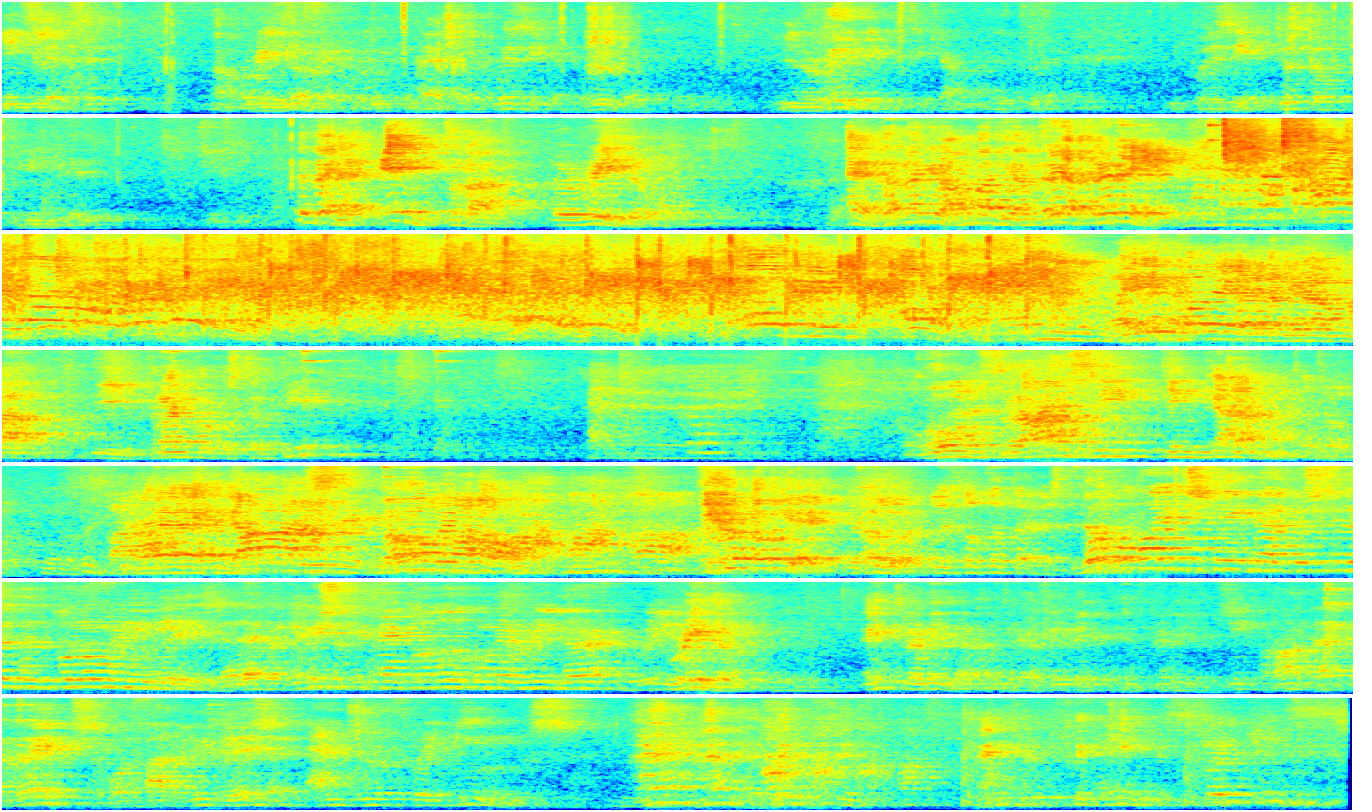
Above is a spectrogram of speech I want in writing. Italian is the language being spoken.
in inglese, no? Che legge la poesia, il reading si chiama lettura di poesia, giusto? In inglese. Ebbene, entra il reader, è l'anagramma di Andrea Trerè. E qual è l'anagramma di Franco Costantino? Con frasi d'incanto. Eh, no, Le sottotesto. Dopo poi ti spiega la questione del tuo nome in inglese, eh, perché visto che mi hai introdotto come reader, Reader. Entra reader, Andrea Trerè, entra reader. sì, però Andrea Re, se vuoi fare l'inglese, Andrew Three Kings. Eh, eh, sì. Andrew Three Kings.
